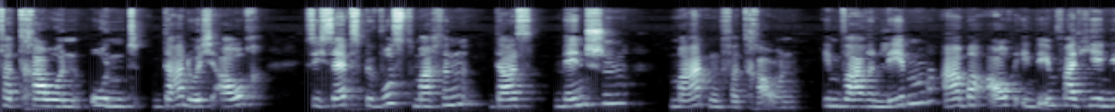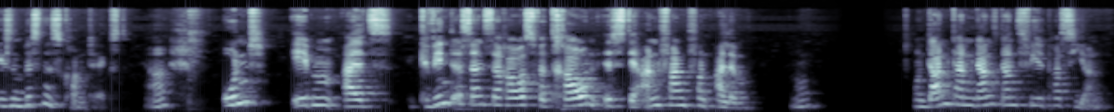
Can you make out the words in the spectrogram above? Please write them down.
Vertrauen und dadurch auch sich selbst bewusst machen, dass Menschen Marken vertrauen im wahren Leben, aber auch in dem Fall hier in diesem Business-Kontext. Ja. Und eben als Quintessenz daraus, Vertrauen ist der Anfang von allem. Und dann kann ganz, ganz viel passieren.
